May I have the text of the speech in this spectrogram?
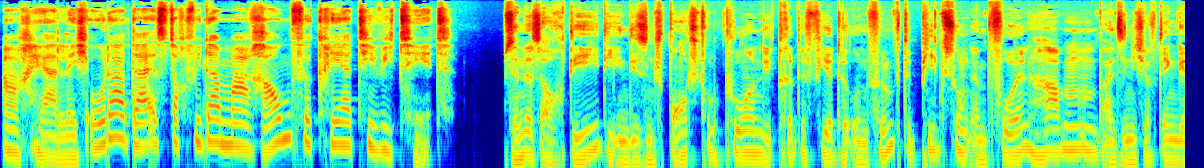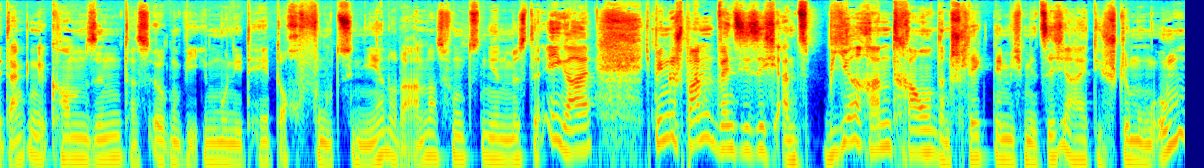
Ach herrlich, oder? Da ist doch wieder mal Raum für Kreativität. Sind es auch die, die in diesen Sportstrukturen die dritte, vierte und fünfte Pieksung empfohlen haben, weil sie nicht auf den Gedanken gekommen sind, dass irgendwie Immunität doch funktionieren oder anders funktionieren müsste? Egal. Ich bin gespannt, wenn sie sich ans Bier rantrauen, dann schlägt nämlich mit Sicherheit die Stimmung um.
